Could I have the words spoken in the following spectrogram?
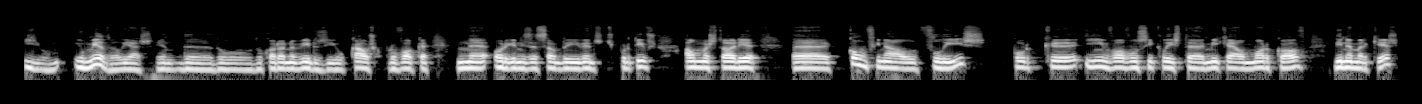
e, o, e, o, medo, aliás, de, do, do, coronavírus e o caos que provoca na organização de eventos desportivos, há uma história uh, com um final feliz, porque envolve um ciclista, Mikhail Morkov, dinamarquês,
